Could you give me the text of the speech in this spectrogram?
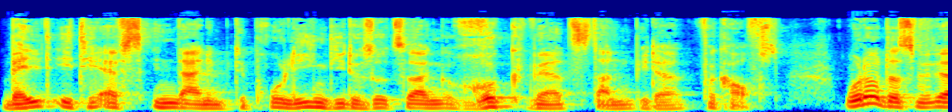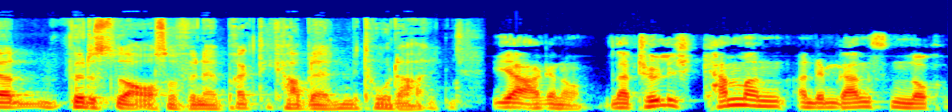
Welt-ETFs in deinem Depot liegen, die du sozusagen rückwärts dann wieder verkaufst. Oder das wär, würdest du auch so für eine praktikable Methode halten? Ja, genau. Natürlich kann man an dem Ganzen noch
